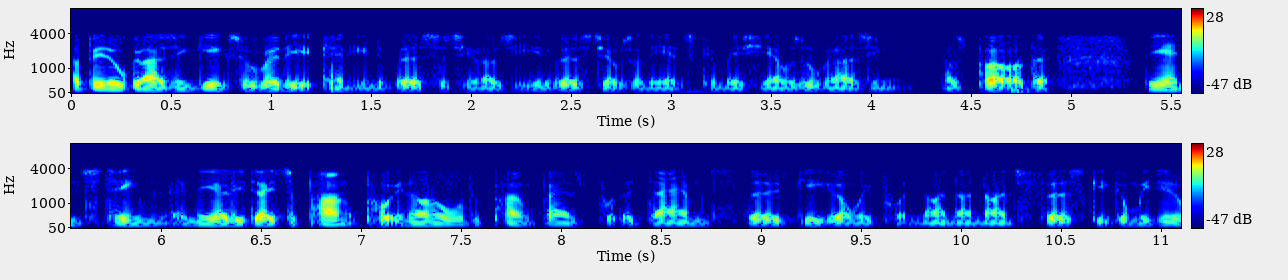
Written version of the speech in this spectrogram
I've been organising gigs already at Kent University. When I was at university, I was on the Ents committee. I was organising. I was part of the the Ents team in the early days of punk, putting on all the punk bands. Put the Damned's third gig on. We put 999's first gig on. We did.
